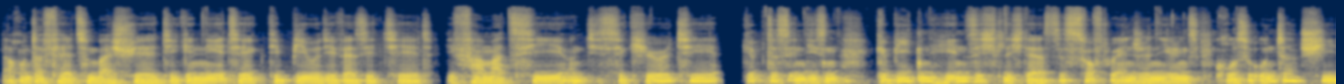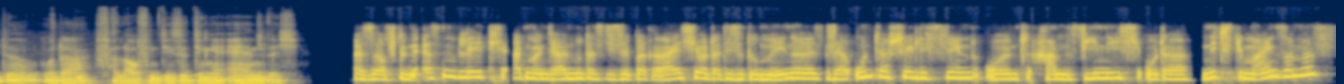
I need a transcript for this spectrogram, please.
Darunter fällt zum Beispiel die Genetik, die Biodiversität, die Pharmazie und die Security. Gibt es in diesen Gebieten hinsichtlich des, Software Engineerings große Unterschiede oder verlaufen diese Dinge ähnlich? Also auf den ersten Blick hat man ja nur, dass diese Bereiche oder diese Domäne sehr unterschiedlich sind und haben wenig oder nichts Gemeinsames.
